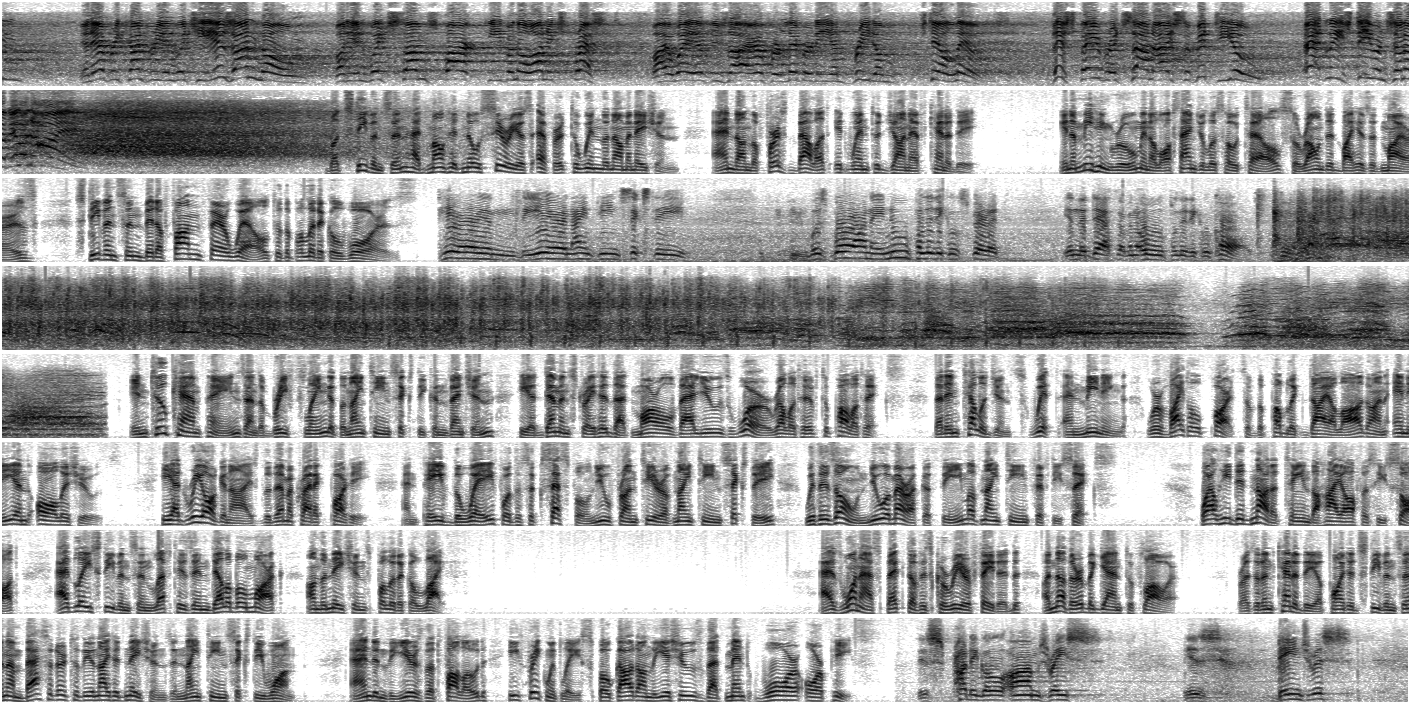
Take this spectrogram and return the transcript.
in every country in which he is unknown, but in which some spark, even though unexpressed, by way of desire for liberty and freedom, still lives. This favorite son I submit to you, Adlai Stevenson of Illinois. But Stevenson had mounted no serious effort to win the nomination, and on the first ballot it went to John F. Kennedy. In a meeting room in a Los Angeles hotel, surrounded by his admirers, Stevenson bid a fond farewell to the political wars. Here in the year 1960 was born a new political spirit in the death of an old political cause. In two campaigns and a brief fling at the 1960 convention, he had demonstrated that moral values were relative to politics. that intelligence, wit, and meaning were vital parts of the public dialogue on any and all issues. He had reorganized the Democratic Party and paved the way for the successful New Frontier of 1960 with his own New America theme of 1956. While he did not attain the high office he sought, Adlai Stevenson left his indelible mark on the nation's political life. As one aspect of his career faded, another began to flower. President Kennedy appointed Stevenson ambassador to the United Nations in 1961, and in the years that followed, he frequently spoke out on the issues that meant war or peace. This prodigal arms race is dangerous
